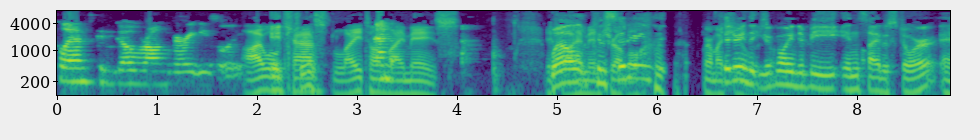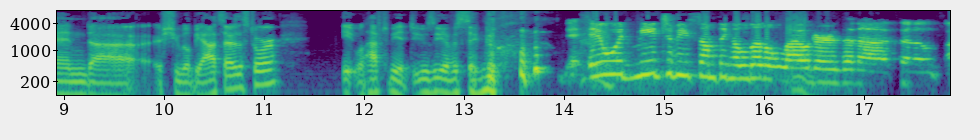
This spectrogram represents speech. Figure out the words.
plans can go wrong very easily. I will It's true. cast light on And- my mace. If well, I'm in considering trouble. or my considering shield that is you're on. going to be inside a store and uh, she will be outside of the store, it will have to be a doozy of a signal. It it would need to be something a little louder than a than a,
